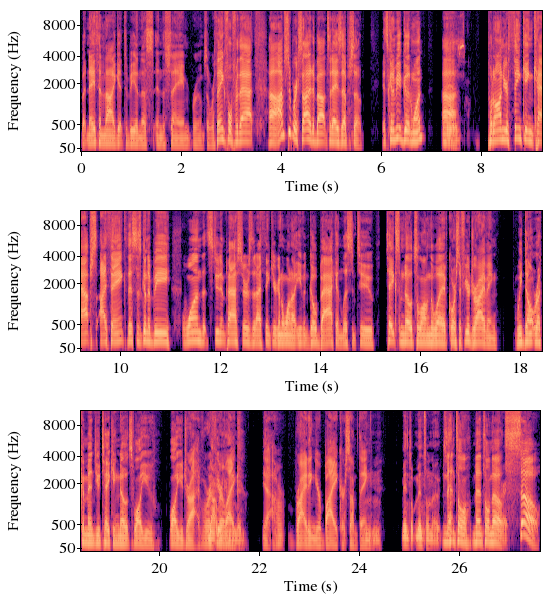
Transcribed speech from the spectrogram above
But Nathan and I get to be in this in the same room, so we're thankful for that. Uh, I'm super excited about today's episode. It's going to be a good one. It Uh, is. put on your thinking caps. I think this is going to be one that student pastors that I think you're going to want to even go back and listen to, take some notes along the way. Of course, if you're driving, we don't recommend you taking notes while you while you drive, or if you're like, yeah, riding your bike or something. Mhm. Mental mental notes. Mental mental notes. right. So.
